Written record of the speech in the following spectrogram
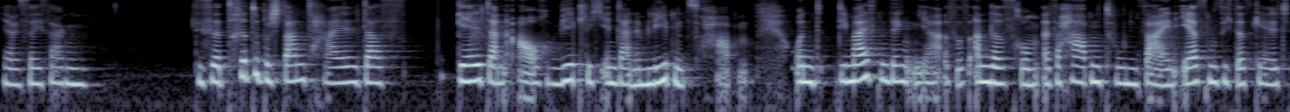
ja, wie soll ich sagen, dieser dritte Bestandteil, dass Geld dann auch wirklich in deinem Leben zu haben. Und die meisten denken, ja, es ist andersrum, also haben, tun, sein. Erst muss ich das Geld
